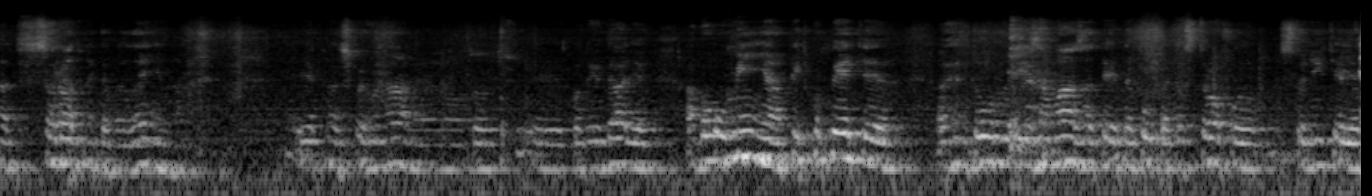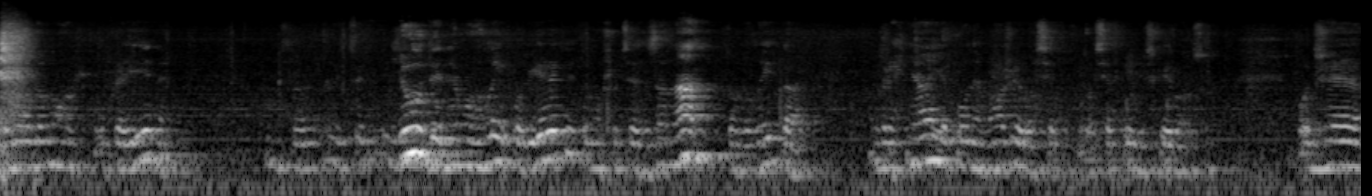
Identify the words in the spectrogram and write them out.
над соратниками Леніна, як над шпигунами, ну, тут е, куди далі, або уміння підкупити агентуру і замазати таку катастрофу століття, як Голодомор України. Це- Люди не могли повірити, тому що це занадто велика брехня, яку не може осягти людський розум. Отже,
